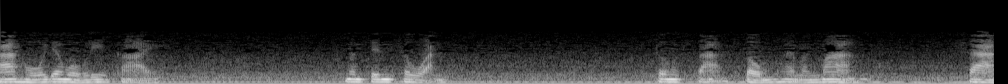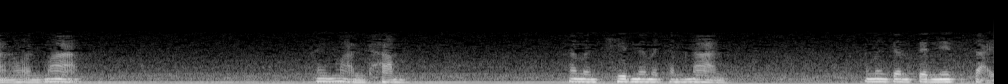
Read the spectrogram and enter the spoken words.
าหูจมูกลิ้นกาย มันเป็นสวรรค์ต้องสะสมให้มันมาก สร้างให้มันมาก ให้มันทำให้มันชินให้มันชำนาญให้มันจนเป็นนิสัย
